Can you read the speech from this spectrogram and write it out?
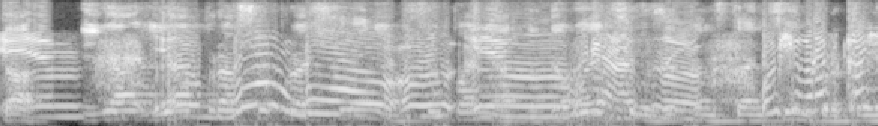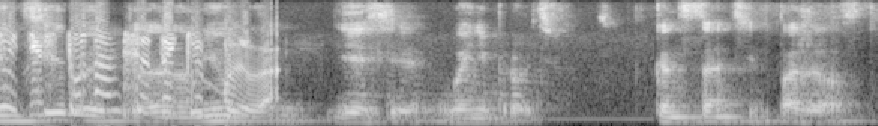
да. Эм, я, я э, прошу бомбу прощения, все э, Давайте уже Константин В общем, расскажите, что там все-таки было? Если вы не против. Константин, пожалуйста.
